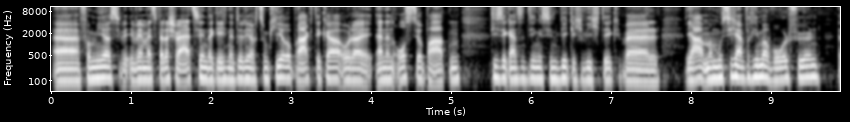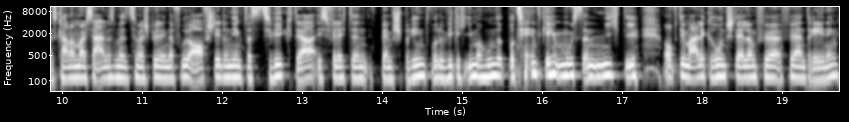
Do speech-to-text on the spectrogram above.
Äh, von mir aus, wenn wir jetzt bei der Schweiz sind, da gehe ich natürlich auch zum Chiropraktiker oder einen Osteopathen. Diese ganzen Dinge sind wirklich wichtig, weil ja, man muss sich einfach immer wohlfühlen. Es kann auch mal sein, dass man zum Beispiel in der Früh aufsteht und irgendwas zwickt. Ja, ist vielleicht ein, beim Sprint, wo du wirklich immer 100% geben musst, dann nicht die optimale Grundstellung für, für ein Training.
